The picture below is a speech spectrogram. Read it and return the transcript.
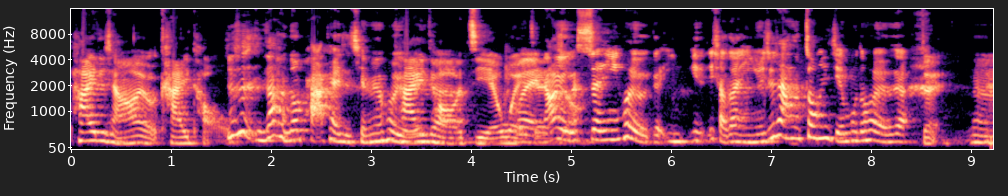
他一直想要有开头，就是你知道很多 podcast 前面会有开头、结尾，对，然后有个声音，会有一个音一一小段音乐，就像综艺节目都会有一个对，嗯，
